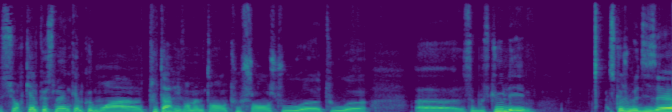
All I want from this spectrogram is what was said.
sur quelques semaines quelques mois euh, tout arrive en même temps tout change tout tout se bouscule et ce que je me disais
